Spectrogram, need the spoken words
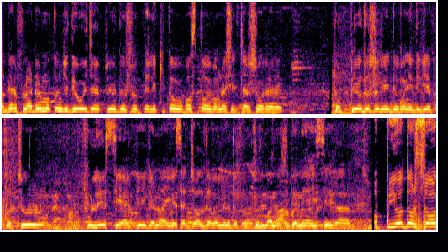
আগের ফ্লাডের মতন যদি হয়ে যায়, প্রিয় দর্শক, তাহলে কিতা অবস্থা হইব আমরা শিলচার শহরের? তো প্রিয় দর্শক, এই দেখুন, এদিকে প্রচুর পুলিশ সিআরপি এখানে আই গেছে, জল দেখার লেগে তো প্রচুর মানুষ এখানে আইছে। তো প্রিয় দর্শক,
